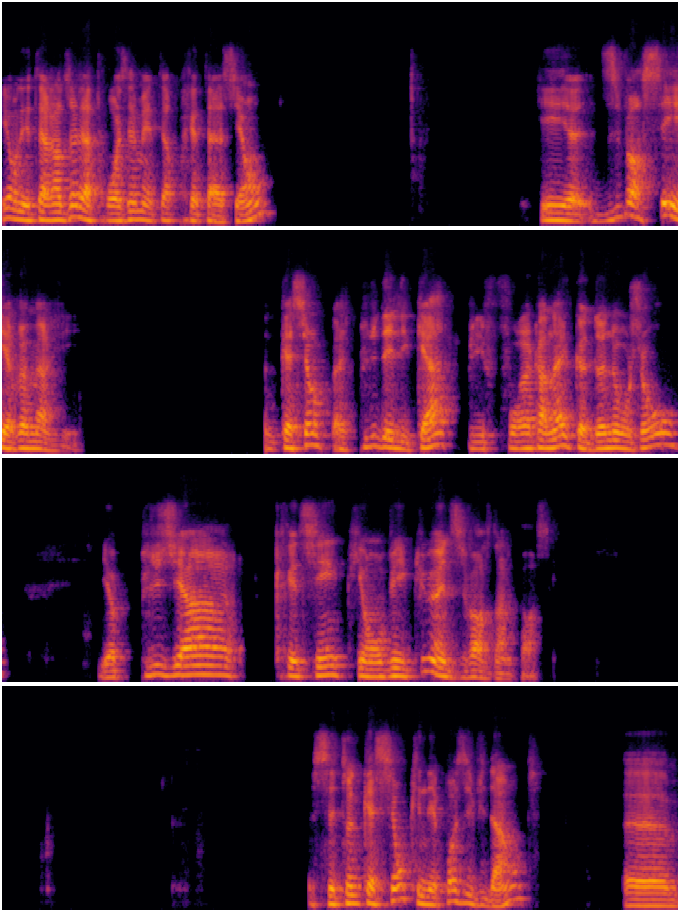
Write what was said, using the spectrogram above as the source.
Et on était rendu à la troisième interprétation, qui est divorcé et remarié une question plus délicate, puis il faut reconnaître que de nos jours, il y a plusieurs chrétiens qui ont vécu un divorce dans le passé. C'est une question qui n'est pas évidente, euh,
